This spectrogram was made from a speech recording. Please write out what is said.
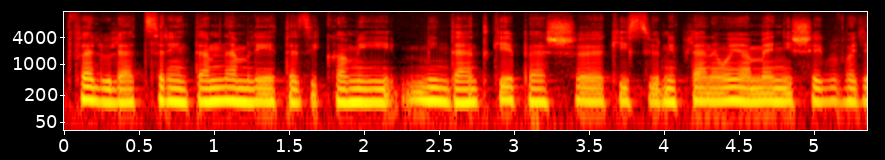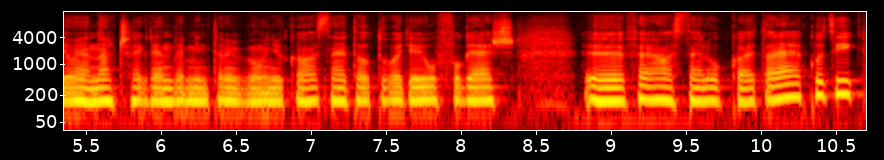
felület szerintem nem létezik, ami mindent képes kiszűrni, pláne olyan mennyiségben, vagy olyan nagyságrendben, mint amiben mondjuk a használt autó vagy a jófogás felhasználókkal találkozik.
